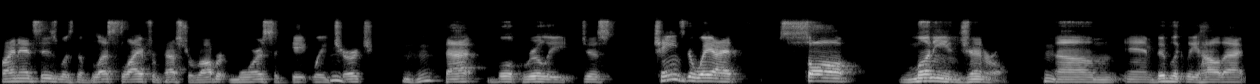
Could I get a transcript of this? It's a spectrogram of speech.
finances was the blessed life from pastor robert morris at gateway hmm. church mm-hmm. that book really just changed the way i saw money in general Hmm. um, and biblically how that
